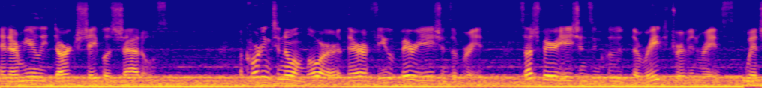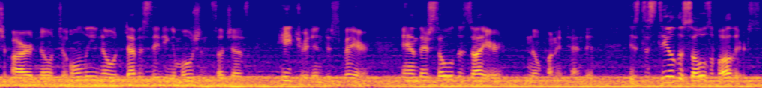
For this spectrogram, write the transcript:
and are merely dark, shapeless shadows. According to known lore, there are a few variations of Wraith. Such variations include the rage driven Wraiths, which are known to only know devastating emotions such as hatred and despair, and their sole desire, no pun intended, is to steal the souls of others,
